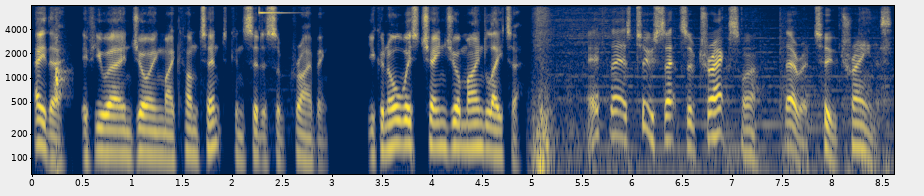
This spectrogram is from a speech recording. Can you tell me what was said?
Hey there, if you are enjoying my content, consider subscribing. You can always change your mind later. If there's two sets of tracks, well, there are two trains.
